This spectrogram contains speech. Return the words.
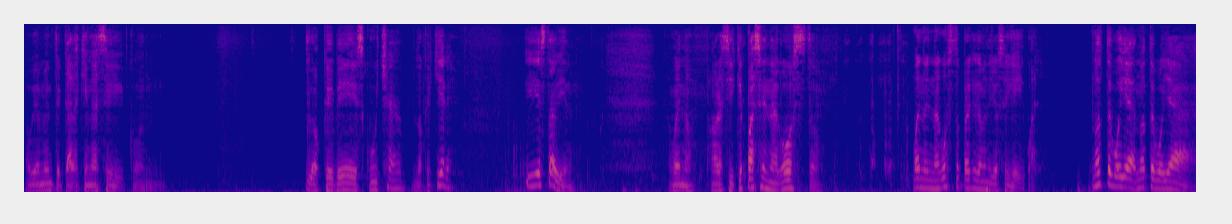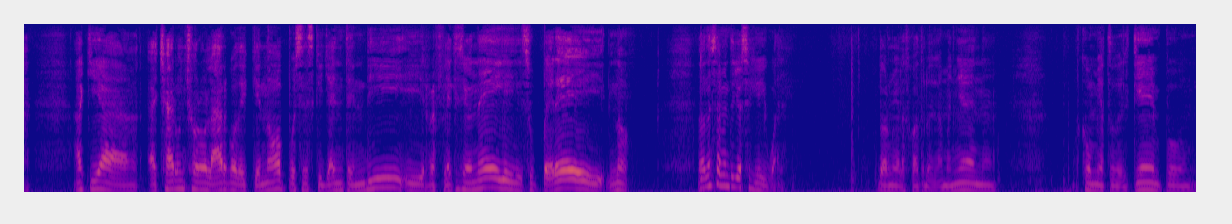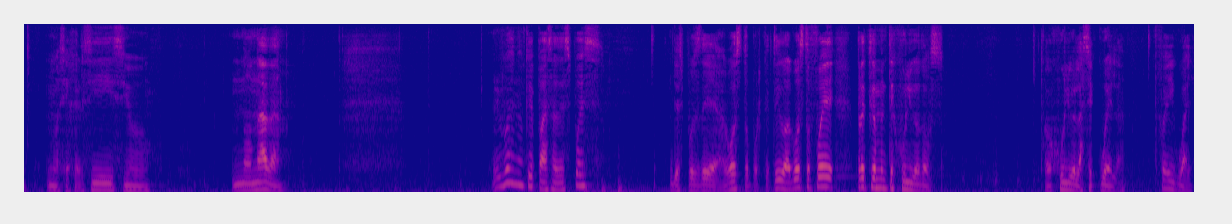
Obviamente cada quien hace con lo que ve, escucha, lo que quiere. Y está bien. Bueno, ahora sí, ¿qué pasa en agosto? Bueno, en agosto prácticamente yo seguía igual. No te voy a, no te voy a aquí a, echar un choro largo de que no, pues es que ya entendí y reflexioné y superé y no. Honestamente yo seguía igual. Dormía a las 4 de la mañana. comía todo el tiempo, no hacía ejercicio, no nada. Y bueno, ¿qué pasa después? Después de agosto, porque te digo, agosto fue prácticamente julio 2. O julio la secuela. Fue igual.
